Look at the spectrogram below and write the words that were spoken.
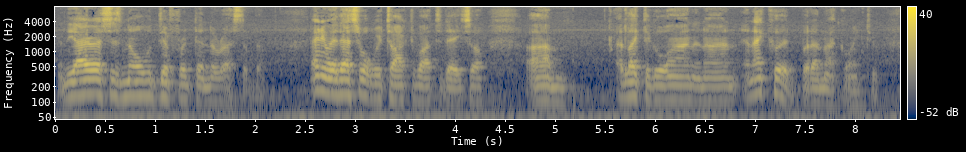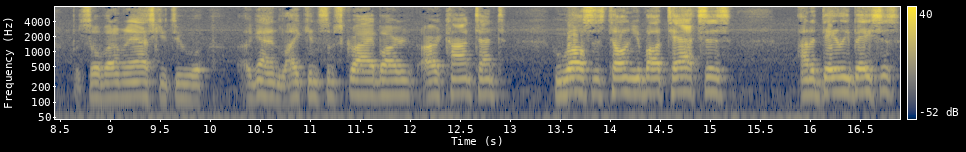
And the IRS is no different than the rest of them. Anyway, that's what we talked about today. So um, I'd like to go on and on, and I could, but I'm not going to. But so, but I'm going to ask you to again like and subscribe our our content. Who else is telling you about taxes on a daily basis?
